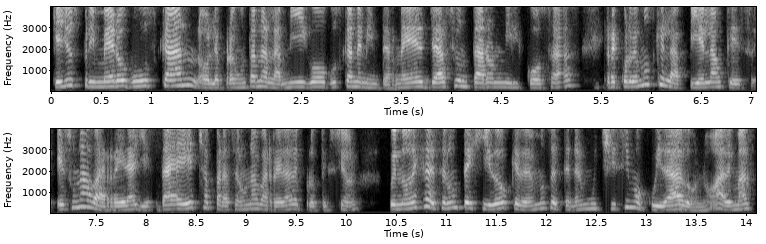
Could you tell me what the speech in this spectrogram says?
que ellos primero buscan o le preguntan al amigo, buscan en internet, ya se untaron mil cosas. Recordemos que la piel, aunque es, es una barrera y está hecha para ser una barrera de protección, pues no deja de ser un tejido que debemos de tener muchísimo cuidado, ¿no? Además,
